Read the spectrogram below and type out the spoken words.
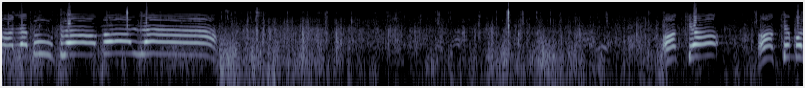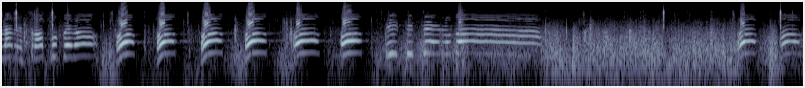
Molla, buflo, molla! Occhio, occhio a volare troppo però. Hop, hop, hop, hop, hop, hop, il pippero va! Hop, hop!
